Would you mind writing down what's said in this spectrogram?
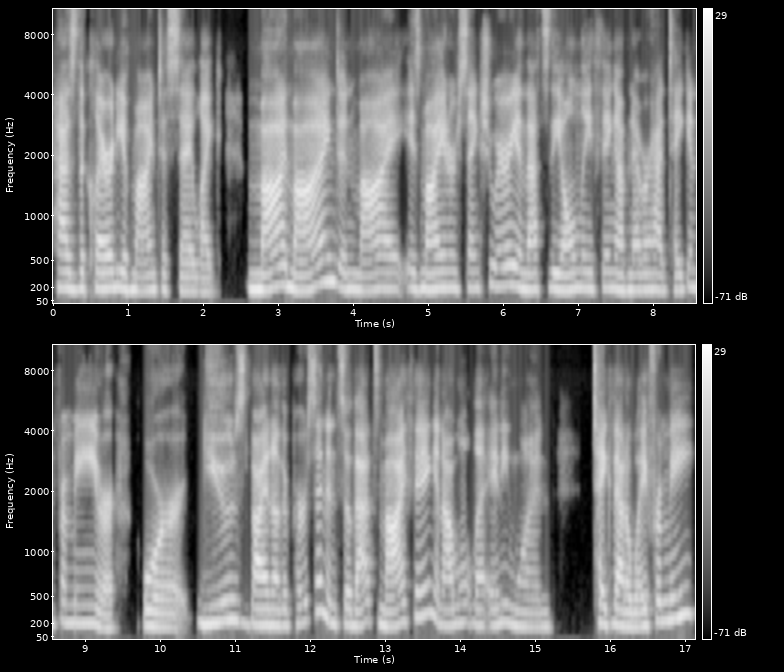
has the clarity of mind to say like my mind and my is my inner sanctuary and that's the only thing I've never had taken from me or or used by another person and so that's my thing and I won't let anyone take that away from me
